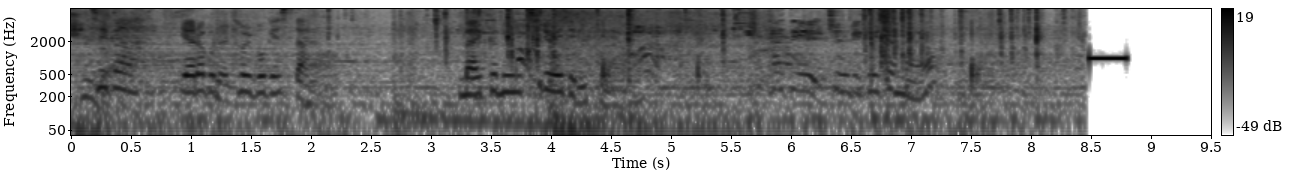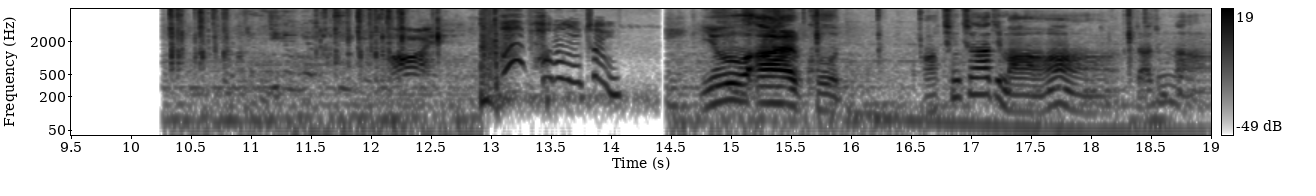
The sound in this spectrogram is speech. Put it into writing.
제가 여러분을 돌보겠어요. 말끔히 치료해드릴게요. 다들 준비되셨나요? 바보 멍청이. You are good. 아 칭찬하지 마. 짜증나.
